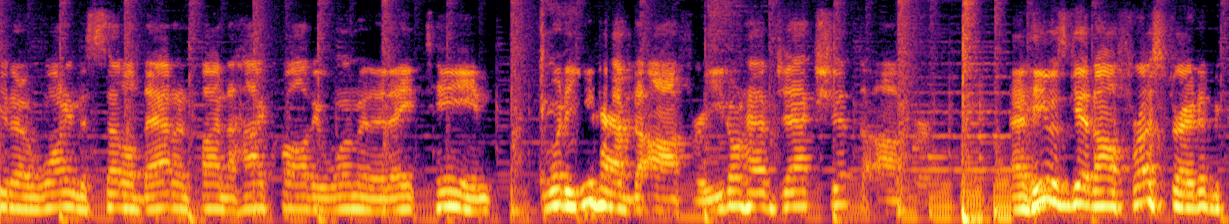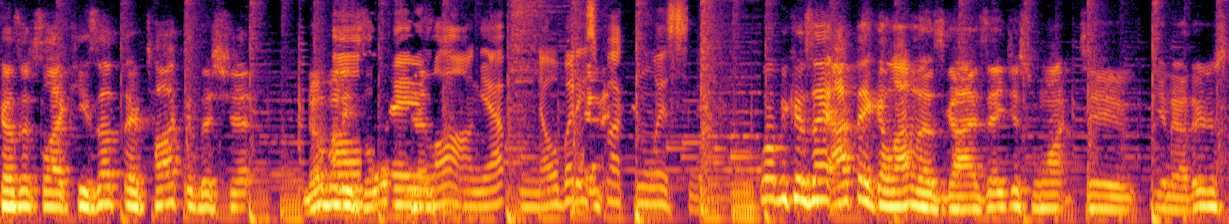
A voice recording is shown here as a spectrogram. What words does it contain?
you know, wanting to settle down and find a high quality woman at 18. What do you have to offer? You don't have jack shit to offer. And he was getting all frustrated because it's like he's up there talking this shit. Nobody's all day listening. long. Yep. Nobody's fucking listening. Well, because they, I think a lot of those guys, they just want to, you know, they're just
